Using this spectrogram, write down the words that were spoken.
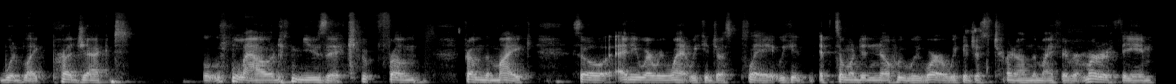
would like project loud music from from the mic. So anywhere we went we could just play we could if someone didn't know who we were we could just turn on the my favorite murder theme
